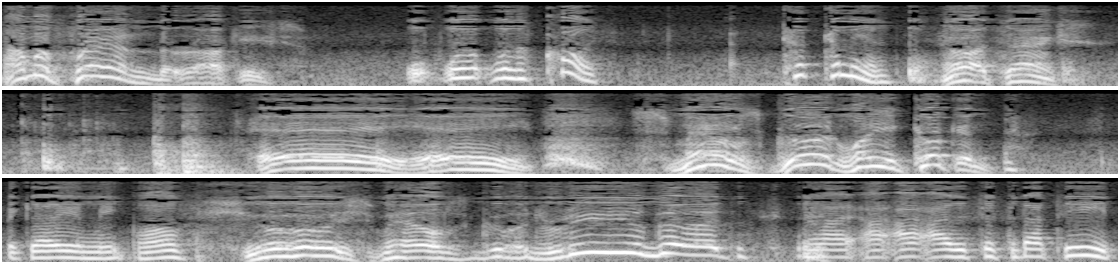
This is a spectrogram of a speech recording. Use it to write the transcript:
I'm a friend of Rocky's. Well, well, of course. C- come in. Oh, thanks. Hey, hey. Smells good. What are you cooking? Spaghetti and meatballs. Sure smells good. Real good. Yeah, I, I, I was just about to eat.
